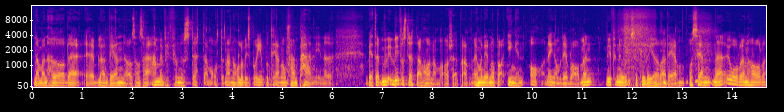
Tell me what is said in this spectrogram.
när man hörde eh, bland vänner som sa ah, men vi får nu stötta Mårten, han håller visst på att importera någon champagne nu. Vet, vi får stötta honom och köpa den. Ja, men är det något bra? Ingen aning om det är bra, men vi får nog se till att göra det. Och sen när åren har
